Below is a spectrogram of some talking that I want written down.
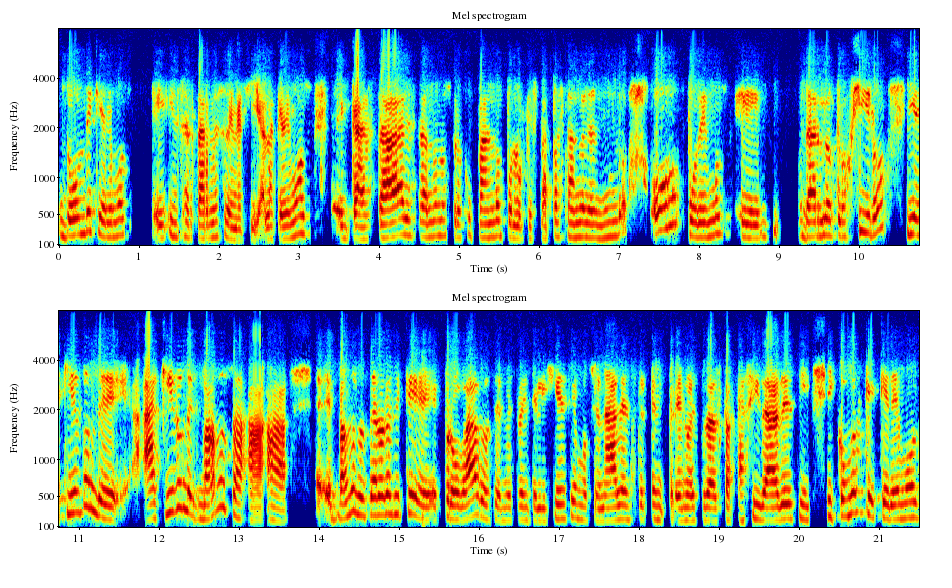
dónde queremos eh, insertar nuestra energía, la queremos gastar estándonos preocupando por lo que está pasando en el mundo o podemos eh, darle otro giro y aquí es donde aquí es donde vamos a, eh, vamos a ser ahora sí que probados en nuestra inteligencia emocional entre, nuestras capacidades y, y, cómo es que queremos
